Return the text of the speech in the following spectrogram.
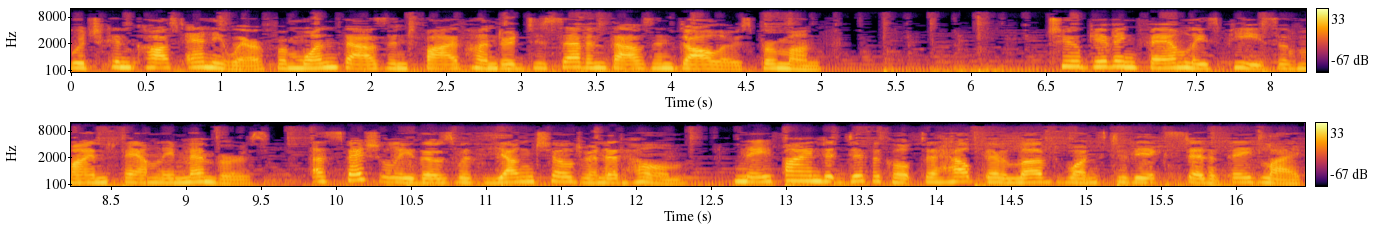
which can cost anywhere from $1,500 to $7,000 per month. 2. Giving families peace of mind Family members, especially those with young children at home, may find it difficult to help their loved ones to the extent they'd like.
